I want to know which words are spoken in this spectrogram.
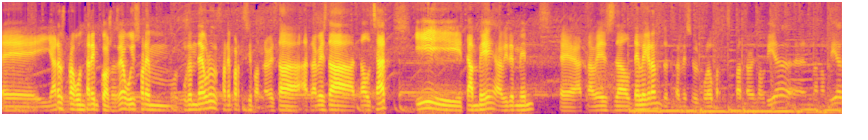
Eh, I ara us preguntarem coses, eh? Avui us, farem, us posem deures, us farem participar a través, de, a través de, del xat i també, evidentment, eh, a través del Telegram, doncs també si us voleu participar a través del dia, eh, durant dia,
